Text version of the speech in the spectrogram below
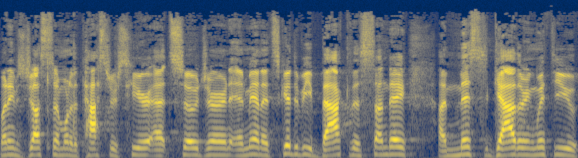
My name is Justin. I'm one of the pastors here at Sojourn. And man, it's good to be back this Sunday. I missed gathering with you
